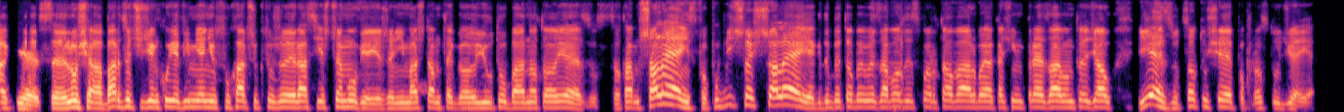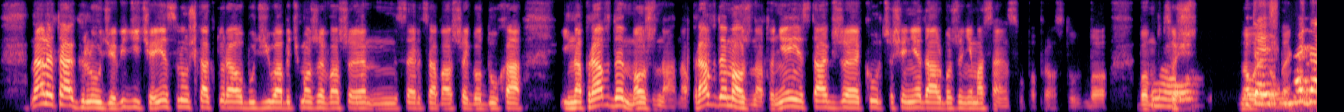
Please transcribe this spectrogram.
Tak jest. E, Lusia, bardzo Ci dziękuję w imieniu słuchaczy, którzy raz jeszcze mówię, jeżeli masz tam tego YouTube'a, no to Jezus, co tam szaleństwo, publiczność szaleje. Gdyby to były zawody sportowe albo jakaś impreza, bym powiedział, Jezu, co tu się po prostu dzieje. No ale tak, ludzie, widzicie, jest Luszka, która obudziła być może Wasze mm, serca, Waszego ducha i naprawdę można, naprawdę można. To nie jest tak, że kurczę się nie da albo że nie ma sensu po prostu, bo, bo No. coś to jest będzie. mega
